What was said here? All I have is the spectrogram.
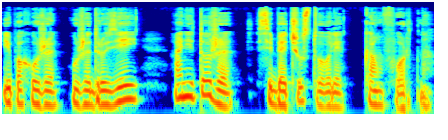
и, похоже, уже друзей, они тоже себя чувствовали комфортно.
